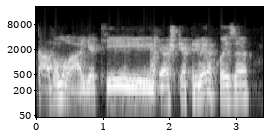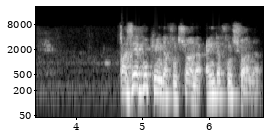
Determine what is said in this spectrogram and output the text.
Tá, vamos lá. E aqui eu acho que a primeira coisa. Fazer e-book ainda funciona? Ainda funciona.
